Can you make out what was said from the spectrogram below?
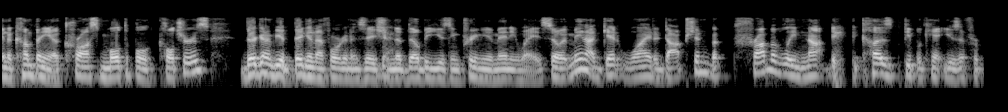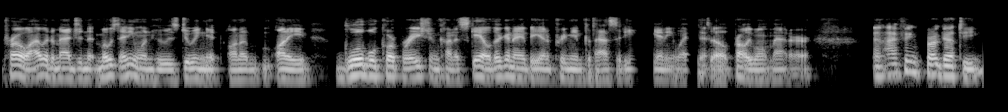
in a company across multiple cultures, they're going to be a big enough organization Yeah. that they'll be using premium anyway. So it may not get wide adoption, but probably not because people can't use it for pro. I would imagine that most anyone who is doing it on a on a global corporation kind of scale, they're going to be in a premium capacity anyway. Yeah. So it probably won't matter. And I think Pragati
